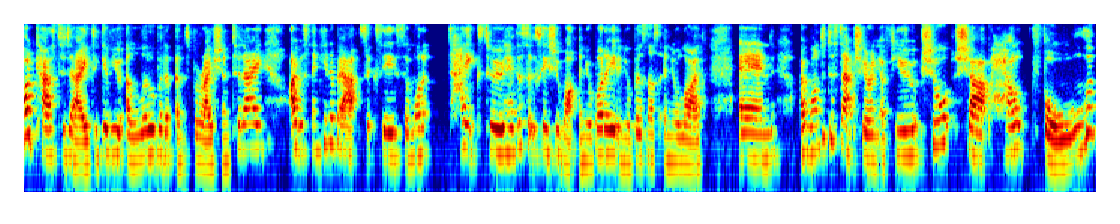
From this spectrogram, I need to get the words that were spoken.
podcast today to give you a little bit of inspiration. Today, I was thinking about success and what it takes to have the success you want in your body, in your business, in your life. And I wanted to start sharing a few short, sharp, helpful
